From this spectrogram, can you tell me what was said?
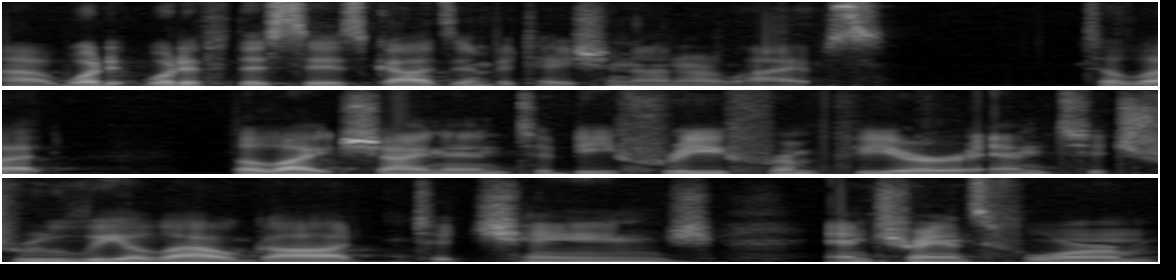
Uh, what, what if this is God's invitation on our lives? To let the light shine in, to be free from fear, and to truly allow God to change and transform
